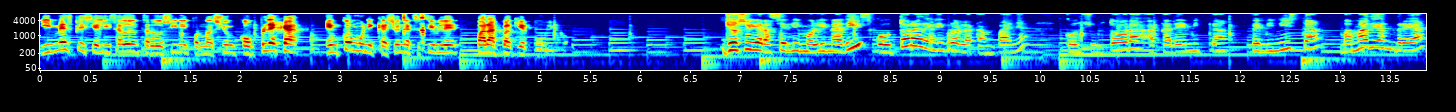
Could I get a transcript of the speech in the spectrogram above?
y me he especializado en traducir información compleja en comunicación accesible para cualquier público. Yo soy Araceli Molina Diz, coautora del libro La Campaña, consultora, académica, feminista, mamá de Andrea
